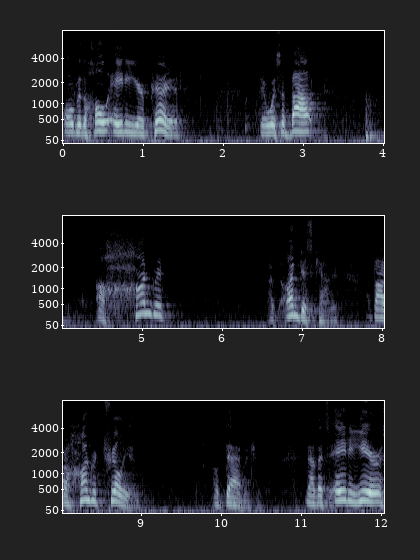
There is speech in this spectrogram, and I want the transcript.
over the whole 80 year period, there was about a hundred, uh, undiscounted, about a hundred trillion of damages. Now that's 80 years,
